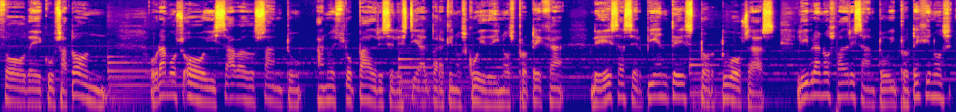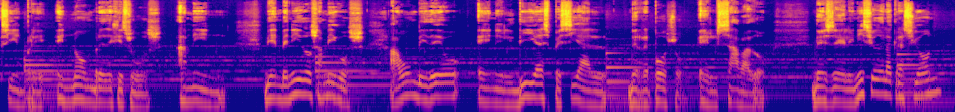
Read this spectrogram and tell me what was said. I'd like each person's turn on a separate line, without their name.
de Cusatón. Oramos hoy, sábado santo, a nuestro Padre Celestial para que nos cuide y nos proteja de esas serpientes tortuosas. Líbranos, Padre Santo, y protégenos siempre, en nombre de Jesús. Amén. Bienvenidos amigos a un video en el día especial de reposo, el sábado. Desde el inicio de la creación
